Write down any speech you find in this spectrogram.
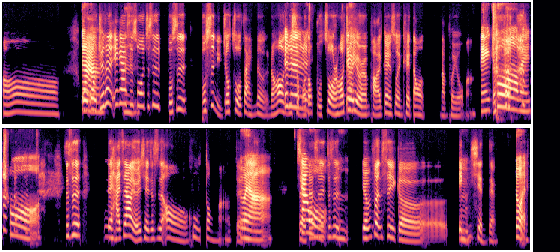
哦，啊、我我觉得应该是说，就是不是、嗯、不是你就坐在那，然后你什么都不做，对对对对，然后就会有人跑来跟你说，你可以当我男朋友吗？没错，没错，就是你还是要有一些就是哦互动嘛，对对啊，像我但是就是缘分是一个引线这样，嗯、对。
